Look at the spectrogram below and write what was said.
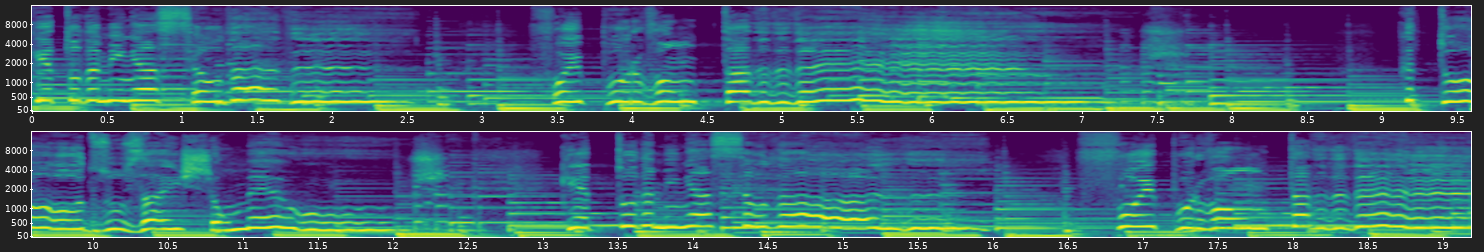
que toda a minha saudade foi por vontade de Deus. Que todos os ais são meus toda a minha saudade foi por vontade de Deus.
